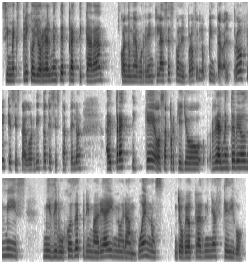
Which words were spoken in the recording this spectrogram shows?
Si me explico, yo realmente practicaba cuando me aburría en clases con el profe, lo pintaba el profe, que si está gordito, que si está pelón. Ahí practiqué, o sea, porque yo realmente veo mis, mis dibujos de primaria y no eran buenos. Yo veo otras niñas que digo,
